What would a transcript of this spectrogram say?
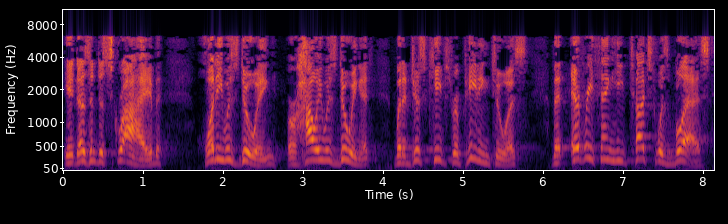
It doesn't describe what he was doing or how he was doing it, but it just keeps repeating to us that everything he touched was blessed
